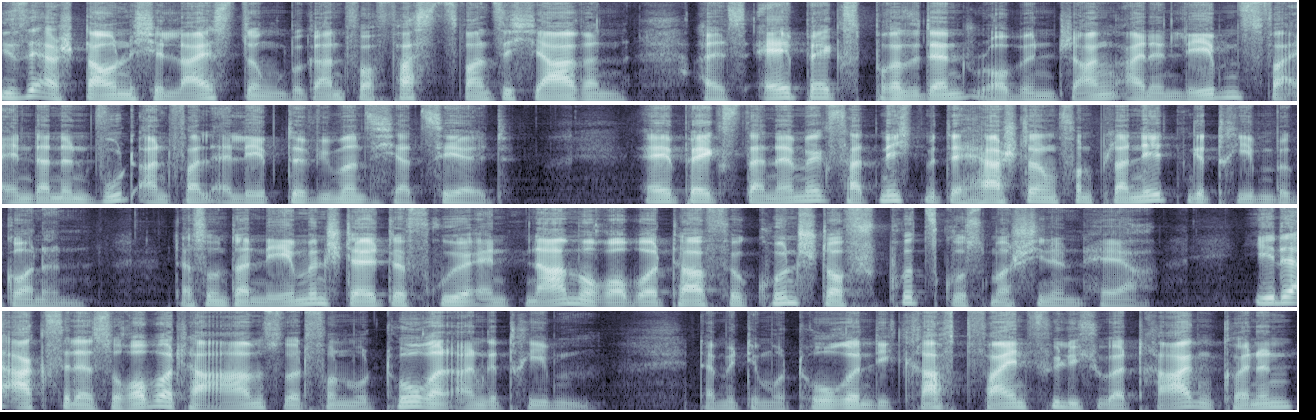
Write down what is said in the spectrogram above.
Diese erstaunliche Leistung begann vor fast 20 Jahren, als Apex-Präsident Robin Zhang einen lebensverändernden Wutanfall erlebte, wie man sich erzählt. Apex Dynamics hat nicht mit der Herstellung von Planetengetrieben begonnen. Das Unternehmen stellte früher Entnahmeroboter für Kunststoff-Spritzgussmaschinen her. Jede Achse des Roboterarms wird von Motoren angetrieben. Damit die Motoren die Kraft feinfühlig übertragen können,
